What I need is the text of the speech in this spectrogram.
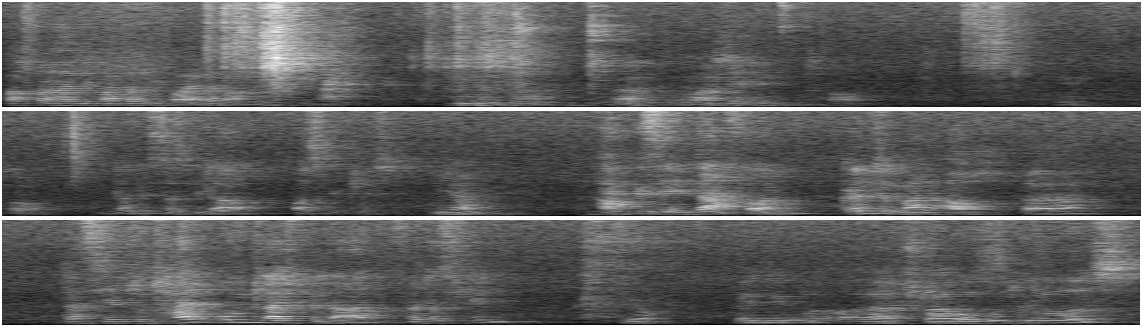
macht man halt die Batterie weiter nach hinten. Ja, dann mache ich hier hinten drauf. So, und dann ist das wieder ausgeglichen. Ja. Abgesehen davon könnte man auch äh, das hier total ungleich beladen. Wird das fliegen? Ja. Wenn die äh, Steuerung gut genug ist.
